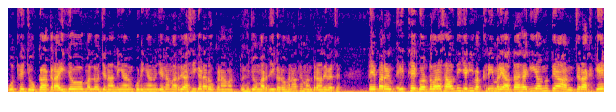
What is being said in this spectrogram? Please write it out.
ਉੱਥੇ ਯੋਗਾ ਕਰਾਈ ਜੋ ਮਤਲਬ ਜਨਾਨੀਆਂ ਨੂੰ, ਕੁੜੀਆਂ ਨੂੰ ਜਿਹਨਾਂ ਮਰਜ਼ੀ, ਅਸੀਂ ਕਿਹੜਾ ਰੋਕਣਾ ਵਾ? ਤੁਸੀਂ ਜੋ ਮਰਜ਼ੀ ਕਰੋ, ਹਨਾ, ਉੱਥੇ ਮੰਦਿਰਾਂ ਦੇ ਵਿੱਚ। ਤੇ ਪਰ ਇੱਥੇ ਗੁਰਦੁਆਰਾ ਸਾਹਿਬ ਦੀ ਜਿਹੜੀ ਵੱਖਰੀ ਮਰਿਆਦਾ ਹੈਗੀ ਆ, ਉਹਨੂੰ ਧਿਆਨ 'ਚ ਰੱਖ ਕੇ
